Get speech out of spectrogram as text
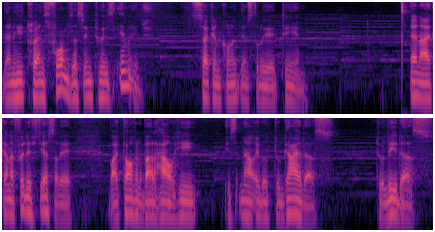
Then He transforms us into His image. Second Corinthians 3.18. And I kind of finished yesterday by talking about how He is now able to guide us, to lead us,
